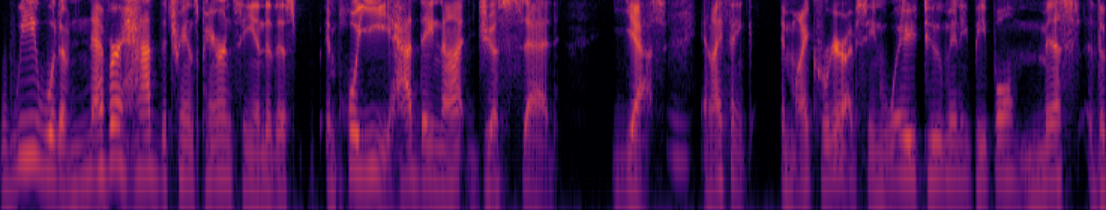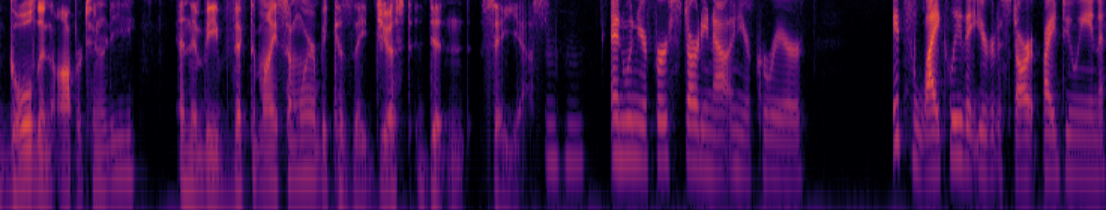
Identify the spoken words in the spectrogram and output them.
We would have never had the transparency into this employee had they not just said yes. Mm. And I think in my career, I've seen way too many people miss the golden opportunity and then be victimized somewhere because they just didn't say yes. Mm-hmm. And when you're first starting out in your career, it's likely that you're going to start by doing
